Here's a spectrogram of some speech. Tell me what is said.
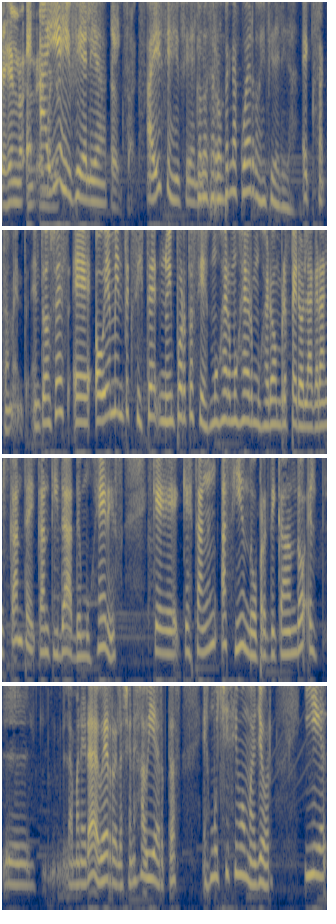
Que es el, el- eh, el ahí mayor- es infidelidad. Exacto. Ahí sí es infidelidad. Cuando se rompen acuerdos, infidelidad. Exactamente. Entonces, eh, obviamente existe, no importa si es mujer, mujer, mujer, hombre, pero la gran cante- cantidad de mujeres que, que están haciendo o practicando el- el- la manera de ver relaciones abiertas es muchísimo mayor. Y eh,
